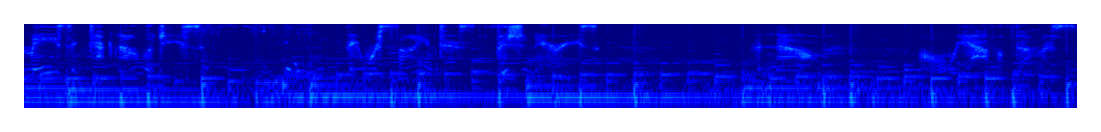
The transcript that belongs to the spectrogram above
amazing technologies. They were scientists, visionaries. And now, all we have of them is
